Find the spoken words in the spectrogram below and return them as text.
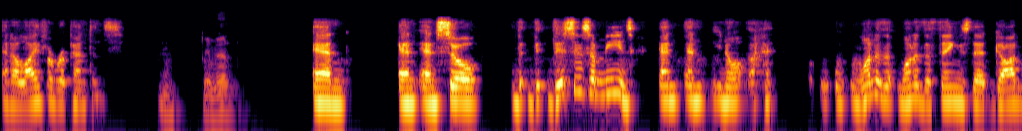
and a life of repentance. Hmm. Amen. And and and so th- th- this is a means. And and you know, one of the one of the things that God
